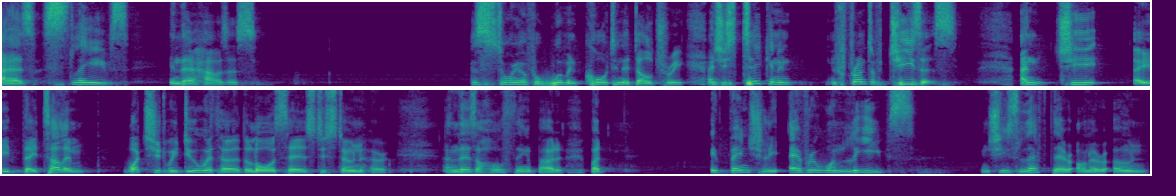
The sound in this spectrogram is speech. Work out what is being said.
as slaves in their houses. There's a story of a woman caught in adultery, and she's taken in front of Jesus. And she, they tell him, What should we do with her? The law says to stone her. And there's a whole thing about it. But eventually, everyone leaves. And she's left there on her own.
